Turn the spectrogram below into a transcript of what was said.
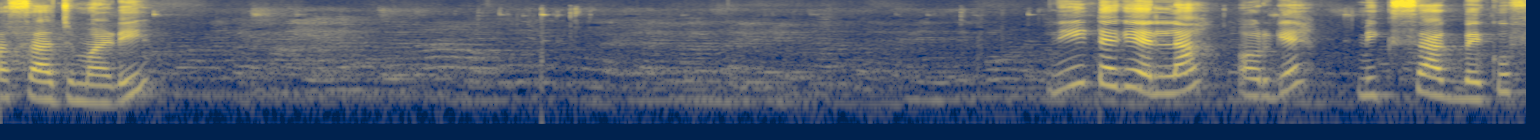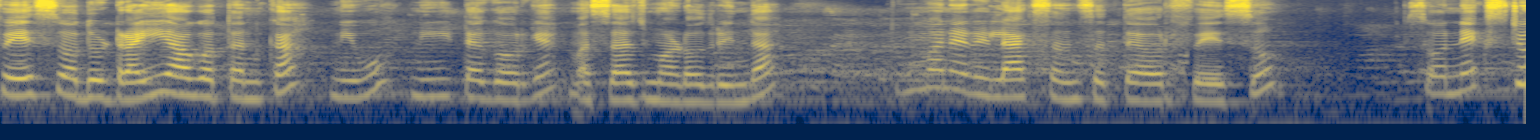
ಮಸಾಜ್ ಮಾಡಿ. ನೀಟಾಗಿ ಎಲ್ಲ ಅವ್ರಿಗೆ ಮಿಕ್ಸ್ ಆಗಬೇಕು. ಫೇಸು ಅದು ಡ್ರೈ ಆಗೋ ತನಕ ನೀವು ನೀಟಾಗಿ ಅವ್ರಿಗೆ ಮಸಾಜ್ ಮಾಡೋದ್ರಿಂದ ತುಂಬಾ ರಿಲ್ಯಾಕ್ಸ್ ಅನಿಸುತ್ತೆ ಅವ್ರ ಫೇಸು ಸೊ ನೆಕ್ಸ್ಟು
